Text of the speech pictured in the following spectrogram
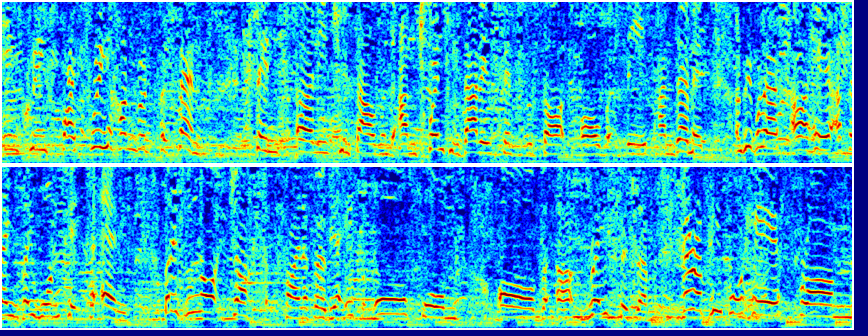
increased by 300% since early 2020. That is since the start of the pandemic. And people are, here are saying they want it to end. But it's not just Sinophobia, it's all forms of uh, racism. There are people here from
